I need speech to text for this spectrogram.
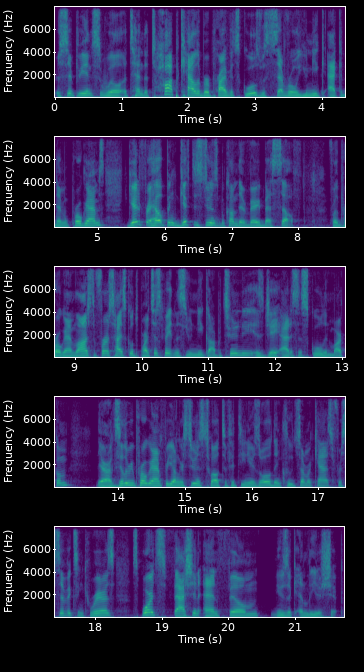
Recipients will attend the top caliber private schools with several unique academic programs geared for helping gifted students become their very best self. For the program launch, the first high school to participate in this unique opportunity is J. Addison School in Markham. Their auxiliary program for younger students 12 to 15 years old includes summer camps for civics and careers, sports, fashion, and film, music, and leadership.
